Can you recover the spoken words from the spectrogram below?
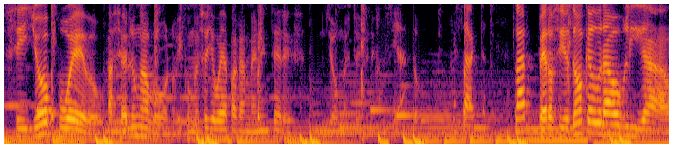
si yo puedo hacerle un abono y con eso yo voy a pagar menos interés, yo me estoy beneficiando. Exacto. Claro. Pero si yo tengo que durar obligado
